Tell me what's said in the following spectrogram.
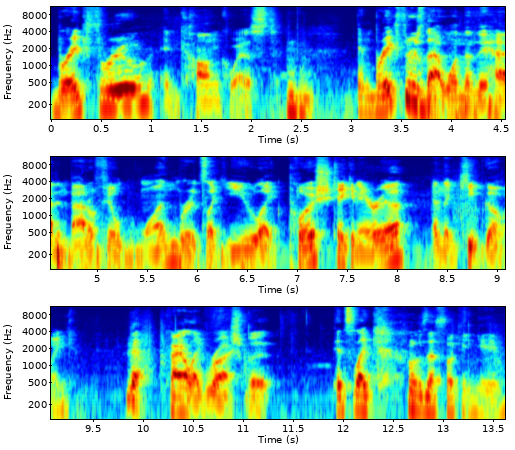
Breakthrough and Conquest. Mhm. And is that one that they had in Battlefield One, where it's like you like push, take an area, and then keep going. Yeah. Kind of like Rush, but it's like what was that fucking game?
